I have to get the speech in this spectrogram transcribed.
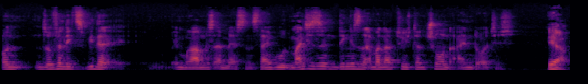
Und insofern liegt es wieder im Rahmen des Ermessens. Na gut, manche sind, Dinge sind aber natürlich dann schon eindeutig. Ja,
